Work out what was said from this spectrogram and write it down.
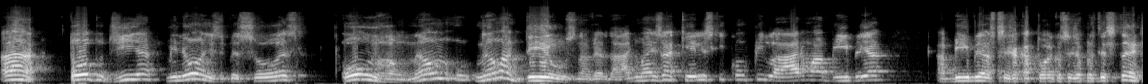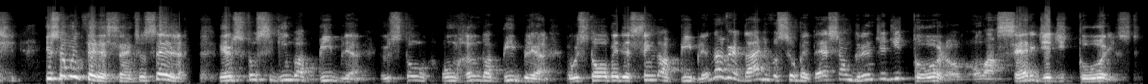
"Ah, todo dia milhões de pessoas honram não não a Deus, na verdade, mas aqueles que compilaram a Bíblia a Bíblia, seja católica ou seja protestante. Isso é muito interessante, ou seja, eu estou seguindo a Bíblia, eu estou honrando a Bíblia, eu estou obedecendo a Bíblia. Na verdade, você obedece a um grande editor, a uma série de editores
